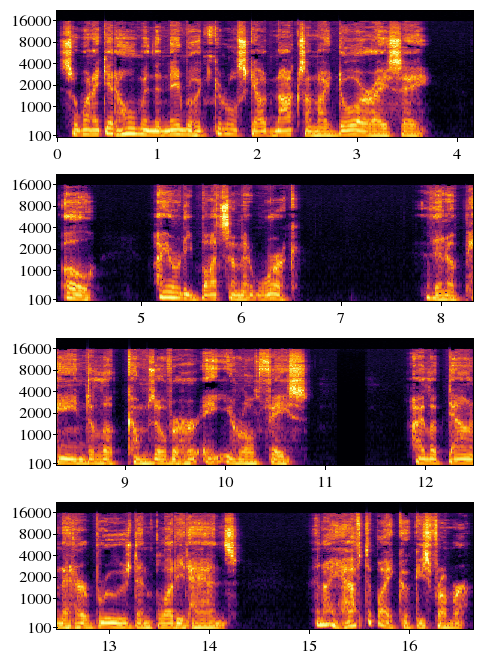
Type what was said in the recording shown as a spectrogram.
So when I get home and the neighborhood Girl Scout knocks on my door, I say, Oh, I already bought some at work. Then a pained look comes over her eight year old face. I look down at her bruised and bloodied hands, and I have to buy cookies from her.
